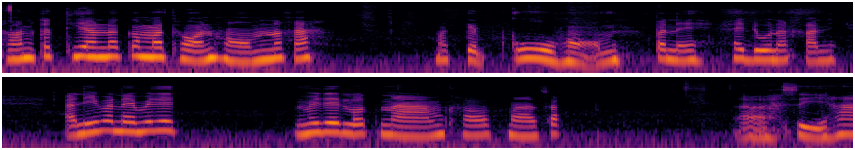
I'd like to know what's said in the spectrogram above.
ถอนกระเทียมแล้วก็มาถอนหอมนะคะ มาเก็บกู้หอมป้าเนยให้ดูนะคะนี่ อันนี้ป้าเนยไม่ได้ไม่ได้ลดน้ำเขามาสักสี่ห้า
